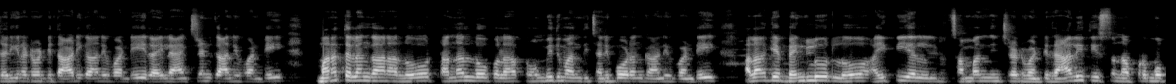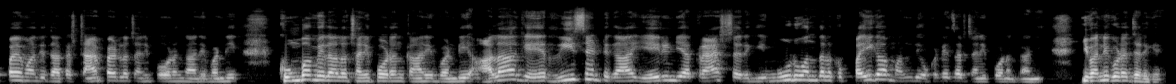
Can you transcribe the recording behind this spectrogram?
జరిగినటువంటి దాడి కానివ్వండి రైలు యాక్సిడెంట్ కానివ్వండి మన తెలంగాణలో టన్నల్ లోపల తొమ్మిది మంది చనిపోవడం కానివ్వండి అలాగే బెంగళూరులో ఐపీఎల్ సంబంధించినటువంటి ర్యాలీ తీస్తున్నప్పుడు ముప్పై మంది దాకా స్టాంపేడ్లో చనిపోవడం కానివ్వండి కుంభమేళాలో చనిపోవడం కానివ్వండి అలాగే రీసెంట్గా ఎయిర్ ఇండియా క్రాష్ జరిగి మూడు వందలకు పైగా మంది ఒకటేసారి చనిపోవడం కానీ ఇవన్నీ కూడా జరిగాయి.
